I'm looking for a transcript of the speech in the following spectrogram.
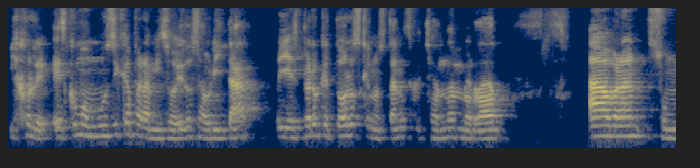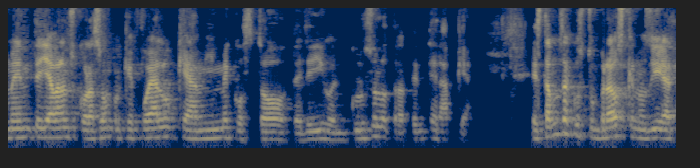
híjole, es como música para mis oídos ahorita y espero que todos los que nos están escuchando en verdad abran su mente y abran su corazón porque fue algo que a mí me costó, te digo, incluso lo traté en terapia. Estamos acostumbrados que nos digas,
